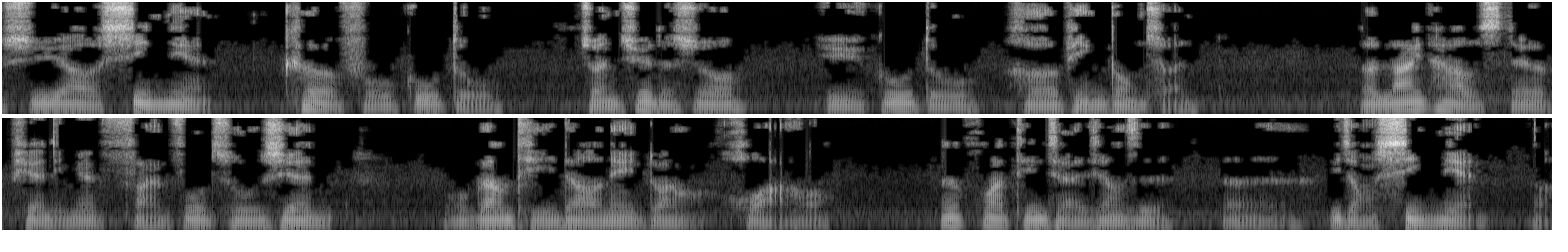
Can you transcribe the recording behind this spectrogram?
需要信念，克服孤独，准确的说，与孤独和平共存。而《Lighthouse》这个片里面反复出现我刚提到那段话哦，那话听起来像是呃一种信念啊，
